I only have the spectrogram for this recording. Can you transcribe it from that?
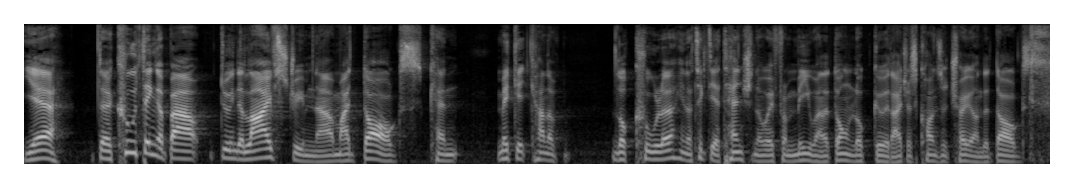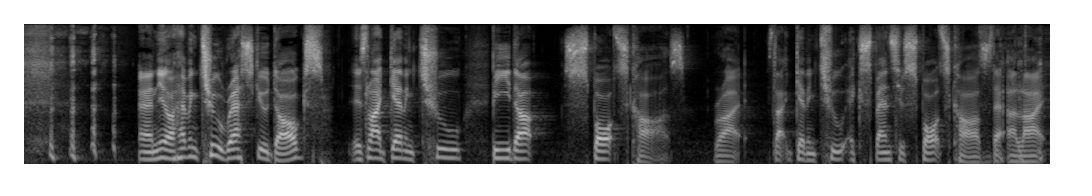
Yeah. The cool thing about doing the live stream now, my dogs can make it kind of look cooler, you know, take the attention away from me when I don't look good. I just concentrate on the dogs. and, you know, having two rescue dogs is like getting two beat up sports cars, right? It's like getting two expensive sports cars that are like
